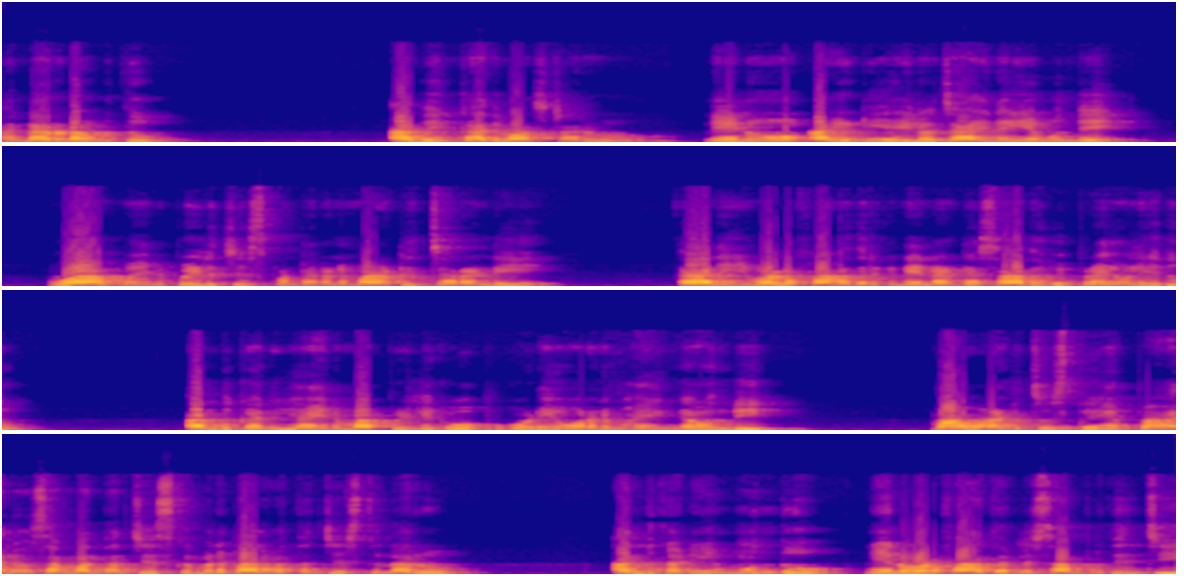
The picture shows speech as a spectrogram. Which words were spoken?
అన్నారు నవ్వుతూ. అదేం కాదు మాస్టారు. నేను ఐటీఐలో జాయిన్ అయ్యే ముందే ఓ అమ్మాయిని పెళ్ళి చేసుకుంటానని మాట ఇచ్చానండి. కానీ వాళ్ళ ఫాదర్కి నేనంటే సాదభిప్రాయం లేదు. అందుకని ఆయన మా పెళ్ళికి ఒప్పుకోడేమోనని భయంగా ఉంది. మా వాళ్ళు చూస్తే పాలెం సంబంధం చేసుకోమని బలవంతం చేస్తున్నారు. అందుకని ముందు నేను వాళ్ళ ఫాదర్ని సంప్రదించి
